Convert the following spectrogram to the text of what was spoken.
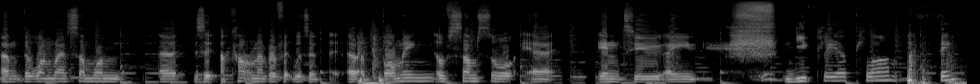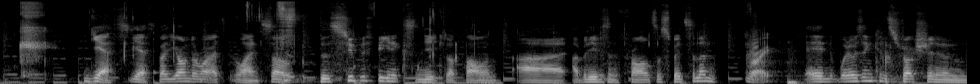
um, the one where someone uh, is it? I can't remember if it was a, a bombing of some sort uh, into a nuclear plant. I think. Yes, yes, but you're on the right line. So the Super Phoenix nuclear plant, uh, I believe is in France or Switzerland. Right. In when it was in construction in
